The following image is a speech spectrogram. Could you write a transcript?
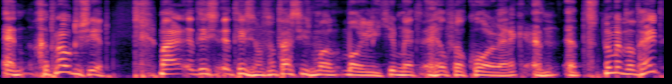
en geproduceerd. Maar het is, het is een fantastisch mo- mooi liedje met heel veel koorwerk. En het nummer dat heet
